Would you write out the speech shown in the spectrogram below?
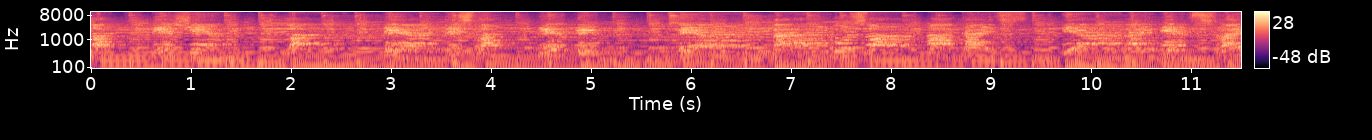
latviešiem, latvietis latvietim, vienmēr būs labākais, ienaidnieks vai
